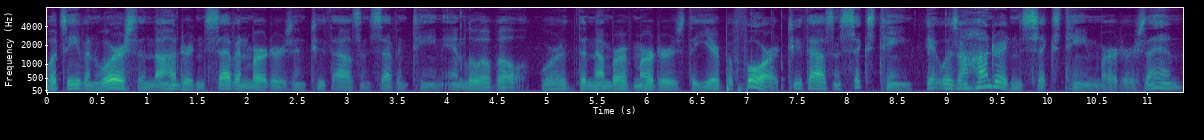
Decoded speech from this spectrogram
What's even worse than the 107 murders in 2017 in Louisville were the number of murders the year before, 2016. It was 116 murders then.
